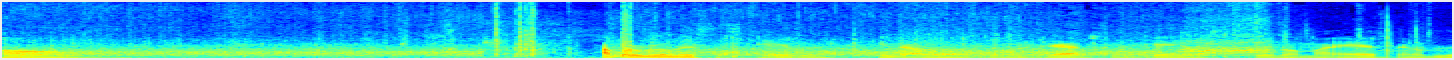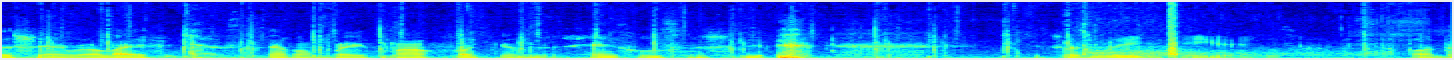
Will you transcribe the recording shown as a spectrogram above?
Um I'm a realistic skater. You know, I love doing gaps in the game. Sit on my ass and this shit in real life. It's not gonna break my fucking ankles and shit. Trust me, you get fucked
